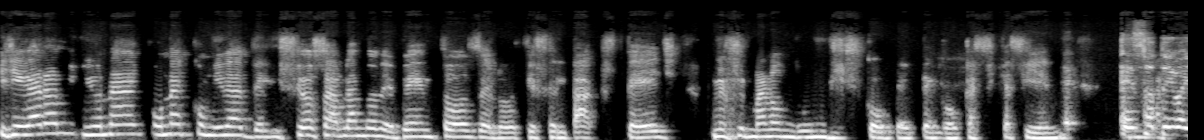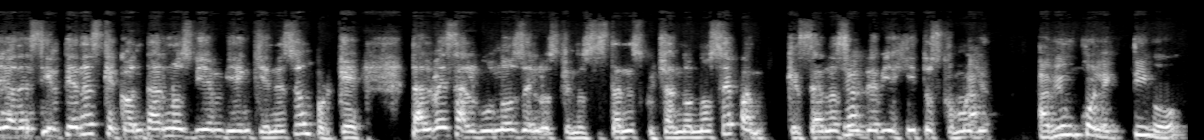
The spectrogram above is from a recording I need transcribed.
Y llegaron y una, una comida deliciosa hablando de eventos, de lo que es el backstage. Me firmaron un disco que tengo casi casi en, eso te iba yo a decir, tienes que contarnos bien, bien quiénes son, porque tal vez algunos de los que nos están escuchando no sepan que sean así de viejitos como ah, yo. Había un colectivo,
